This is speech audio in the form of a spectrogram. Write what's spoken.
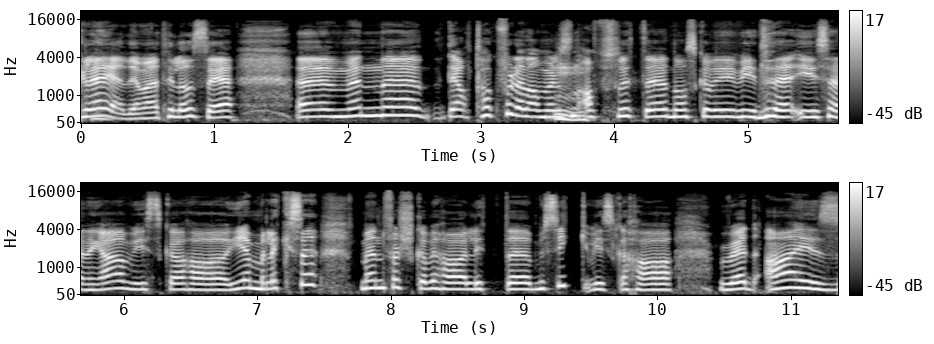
gleder jeg meg til å se. Eh, men eh, ja, takk for den anmeldelsen. Mm. Absolutt. Eh, nå skal vi videre i sendinga. Vi skal ha hjemmelekse, men først skal vi ha litt musikk. Vi skal ha Red Eyes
